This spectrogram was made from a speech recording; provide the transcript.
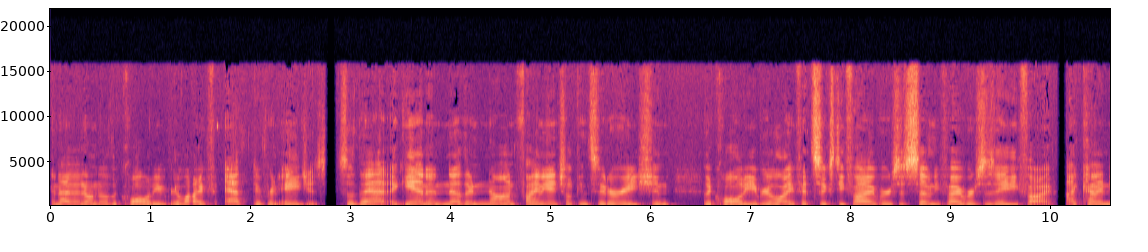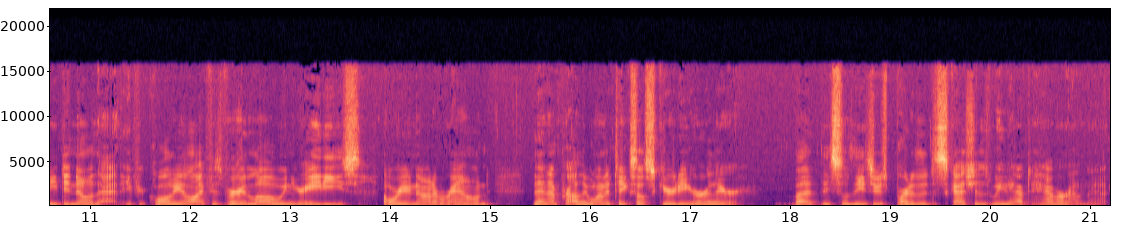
and I don't know the quality of your life at different ages. So, that again, another non financial consideration the quality of your life at 65 versus 75 versus 85. I kind of need to know that. If your quality of life is very low in your 80s or you're not around, then I probably want to take Social Security earlier. But so these are part of the discussions we'd have to have around that.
